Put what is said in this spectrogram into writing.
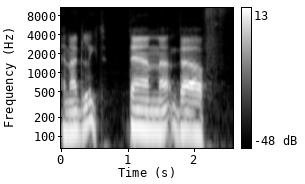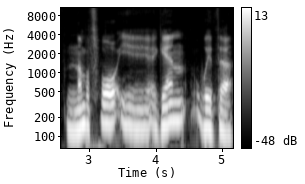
and I delete. Then uh, the number four again with the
